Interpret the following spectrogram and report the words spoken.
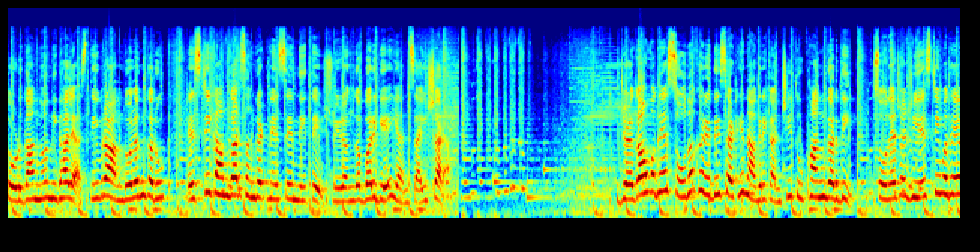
तोडगा न निघाल्यास तीव्र आंदोलन करू एसटी कामगार संघटनेचे नेते श्रीरंग बर्गे यांचा इशारा. जळगावमध्ये सोनं खरेदीसाठी नागरिकांची तुफान गर्दी. सोन्याच्या जीएसटीमध्ये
